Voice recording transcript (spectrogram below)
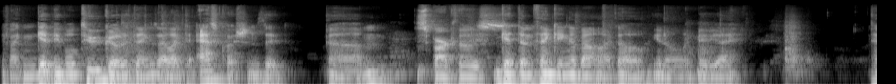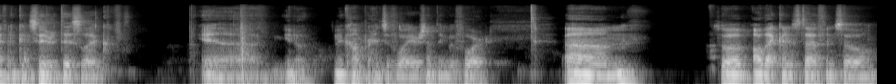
if I can get people to go to things, I like to ask questions that um, Spark those. get them thinking about like, oh, you know, like maybe I haven't considered this like, uh, you know, in a comprehensive way or something before. Um, so all that kind of stuff, and so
